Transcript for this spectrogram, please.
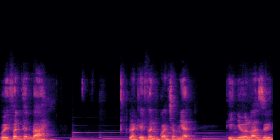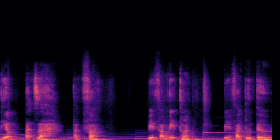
Với phần thân bài là cái phần quan trọng nhất thì nhớ là giới thiệu tác giả, tác phẩm, biện pháp nghệ thuật, biện pháp tu từ.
